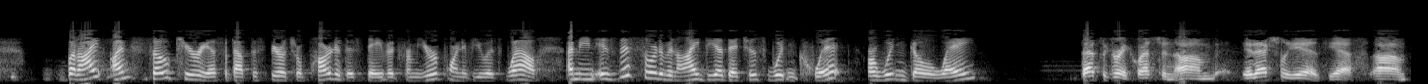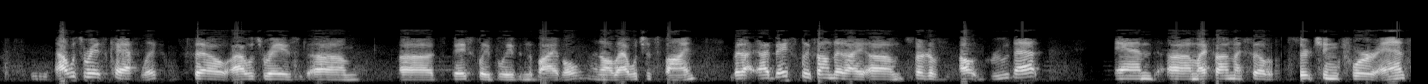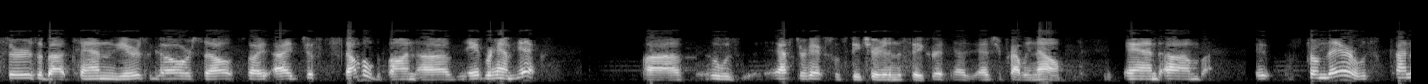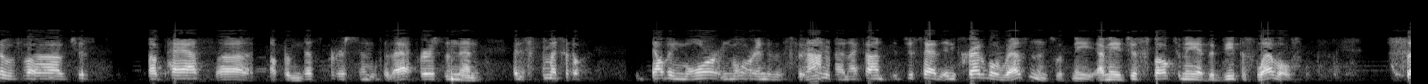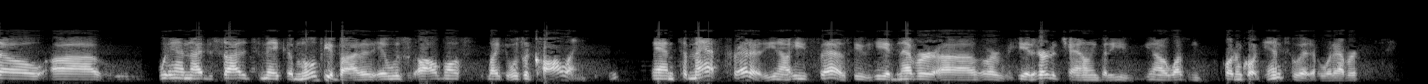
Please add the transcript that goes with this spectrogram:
But I, I'm so curious about the spiritual part of this, David, from your point of view as well. I mean, is this sort of an idea that just wouldn't quit or wouldn't go away? That's a great question. Um, it actually is, yes. Um, I was raised Catholic, so I was raised um, uh, to basically believe in the Bible and all that, which is fine but I, I basically found that I um, sort of outgrew that, and um, I found myself searching for answers about ten years ago or so. So I, I just stumbled upon uh, Abraham Hicks, uh, who was Esther Hicks was featured in The Secret, as, as you probably know, and um, it, from there it was kind of uh, just a path uh, from this person to that person, and I just found myself delving more and more into this phenomenon, and I found it just had incredible resonance with me. I mean, it just spoke to me at the deepest levels. So uh, when I decided to make a movie about it, it was almost like it was a calling. And to Matt's credit, you know, he says he he had never uh, or he had heard of channeling, but he you know wasn't quote unquote into it or whatever.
